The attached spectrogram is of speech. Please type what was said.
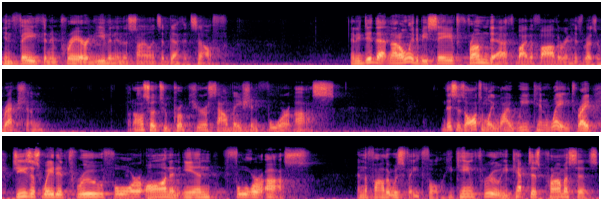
in faith and in prayer and even in the silence of death itself. And he did that not only to be saved from death by the Father in his resurrection, but also to procure salvation for us. This is ultimately why we can wait, right? Jesus waited through, for, on, and in for us. And the Father was faithful. He came through, He kept His promises.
